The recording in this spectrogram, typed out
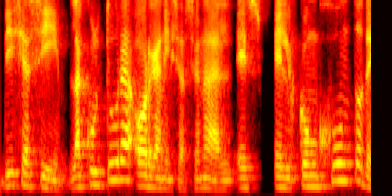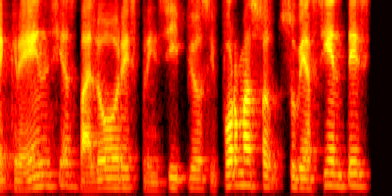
Dice así, la cultura organizacional es el conjunto de creencias, valores, principios y formas subyacentes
